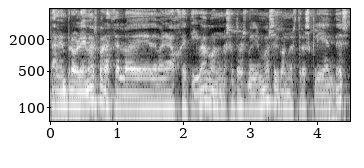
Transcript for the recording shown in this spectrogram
también problemas para hacerlo de, manera objetiva con nosotros mismos y con nuestros clientes.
